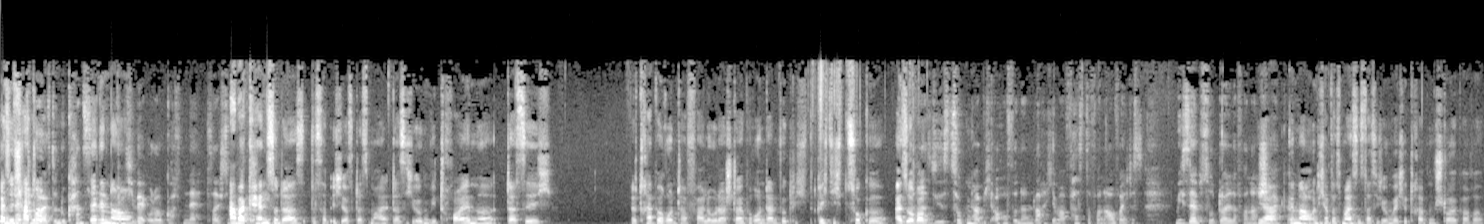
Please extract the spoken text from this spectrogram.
Also ich hatte- und du kannst Ja, genau. nicht weg. Oder Gott, ne. Ich Aber kennst du das? Das habe ich öfters mal, dass ich irgendwie träume, dass ich eine Treppe runterfalle oder stolpere und dann wirklich richtig zucke. Also aber Also dieses Zucken habe ich auch oft und dann wache ich immer fast davon auf, weil ich das, mich selbst so doll davon ja, erschrecke. genau. Und ich habe das meistens, dass ich irgendwelche Treppen stolpere.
